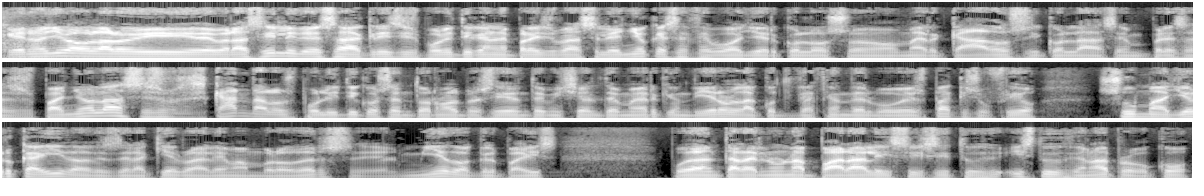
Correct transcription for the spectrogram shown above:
Que nos lleva a hablar hoy de Brasil y de esa crisis política en el país brasileño que se cebó ayer con los oh, mercados y con las empresas españolas, esos escándalos políticos en torno al presidente Michel Temer que hundieron la cotización del Bovespa, que sufrió su mayor caída desde la quiebra de Lehman Brothers. El miedo a que el país pueda entrar en una parálisis institu- institucional provocó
